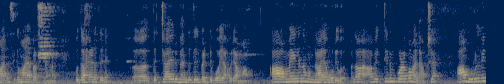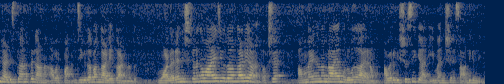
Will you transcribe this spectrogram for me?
മാനസികമായ പ്രശ്നങ്ങൾ. ഉദാഹരണത്തിന് തെറ്റായ ഒരു ബന്ധത്തിൽ പെട്ടുപോയ ഒരമ്മ. ആ അമ്മയിൽ നിന്നും ഉണ്ടായ മുറിവ്. അത് ആ- വ്യക്തിയിലും കുഴപ്പമല്ല. പക്ഷെ ആ മുറിവിന്റെ അടിസ്ഥാനത്തിലാണ് അവർ ജീവിത പങ്കാളിയെ കാണുന്നത്. വളരെ നിഷ്കളങ്കമായ ജീവിത പങ്കാളിയാണ്. പക്ഷെ അമ്മയിൽ നിന്നുണ്ടായ മുറിവ് കാരണം അവരെ വിശ്വസിക്കാൻ ഈ മനുഷ്യനെ സാധിക്കുന്നില്ല.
